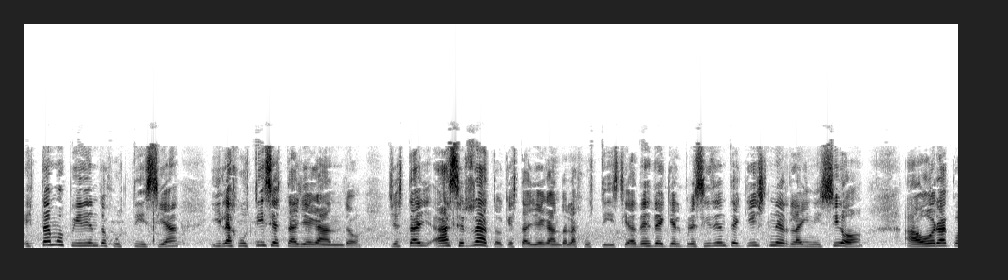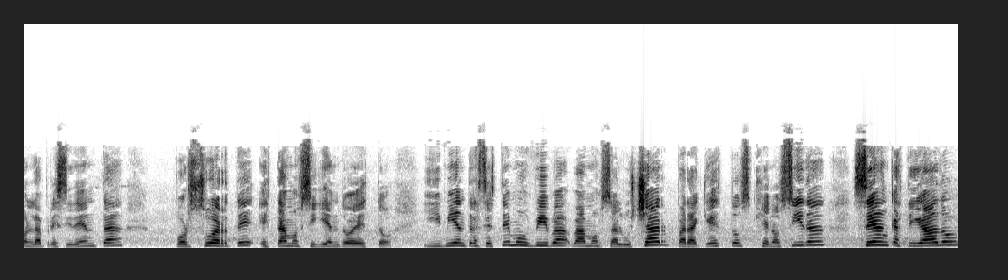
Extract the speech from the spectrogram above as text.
estamos pidiendo justicia y la justicia está llegando. Ya está, hace rato que está llegando la justicia, desde que el presidente Kirchner la inició, ahora con la presidenta por suerte estamos siguiendo esto y mientras estemos vivas vamos a luchar para que estos genocidas sean castigados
